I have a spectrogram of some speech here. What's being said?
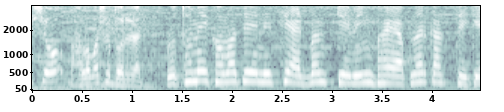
এসেও ভালোবাসা ধরে রাখছি। প্রথমেই ক্ষমা চেয়ে নিচ্ছি অ্যাডভান্স গেমিং ভাই আপনার কাছ থেকে।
